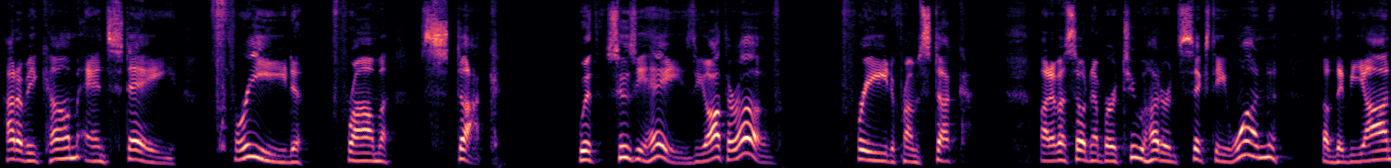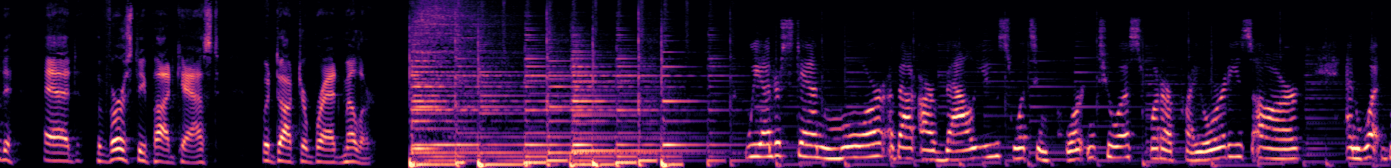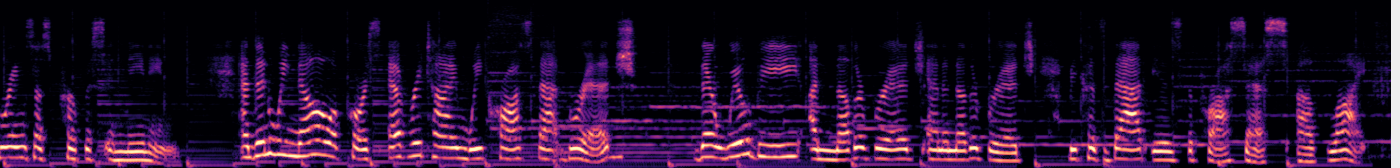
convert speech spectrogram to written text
how to become and stay freed from stuck with Susie Hayes, the author of Freed from Stuck, on episode number 261 of the Beyond Adversity podcast with Dr. Brad Miller. We understand more about our values, what's important to us, what our priorities are, and what brings us purpose and meaning. And then we know, of course, every time we cross that bridge, there will be another bridge and another bridge because that is the process of life.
